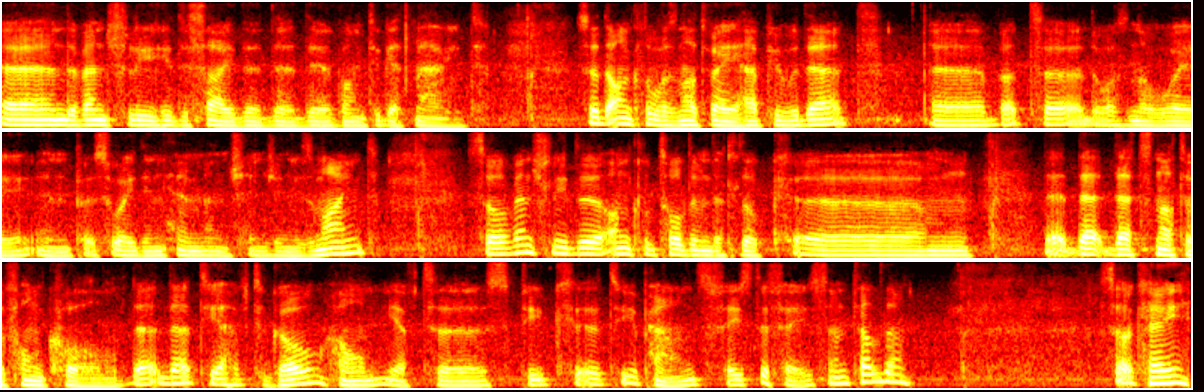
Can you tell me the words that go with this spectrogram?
and eventually he decided that they're going to get married. So the uncle was not very happy with that, uh, but uh, there was no way in persuading him and changing his mind. So eventually the uncle told him that, look, um, that, that that's not a phone call. That that you have to go home. You have to speak uh, to your parents face to face and tell them. So okay,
